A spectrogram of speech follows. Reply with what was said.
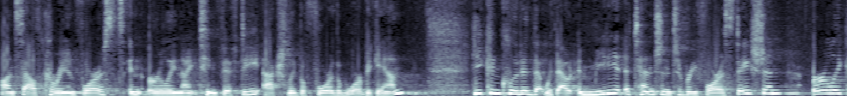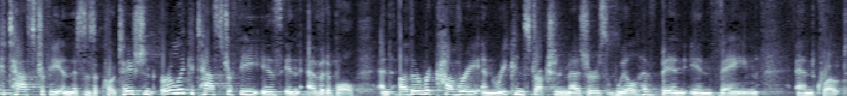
on South Korean forests in early 1950, actually before the war began. He concluded that without immediate attention to reforestation, early catastrophe, and this is a quotation, early catastrophe is inevitable, and other recovery and reconstruction measures will have been in vain. End quote.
